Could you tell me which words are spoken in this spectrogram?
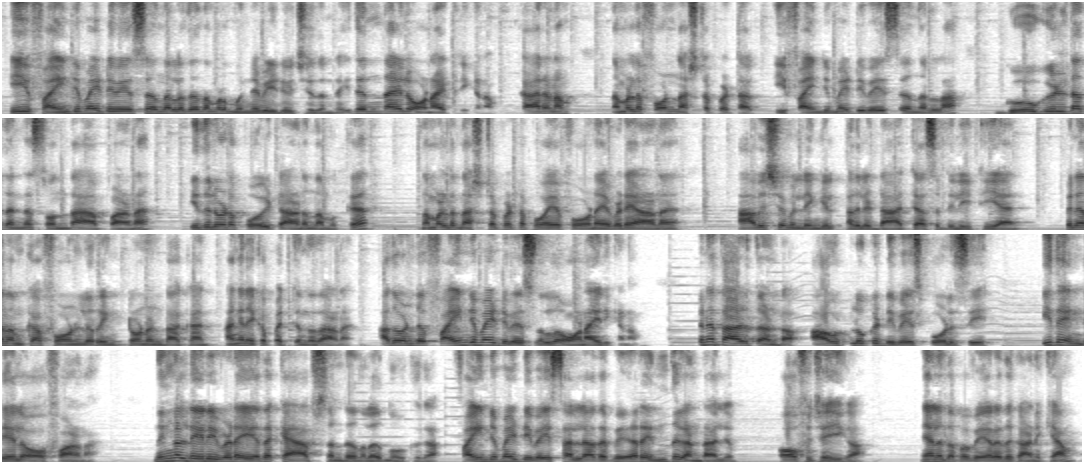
ഈ ഫൈൻഡ് മൈ ഡിവൈസ് എന്നുള്ളത് നമ്മൾ മുന്നേ വീഡിയോ ചെയ്തിട്ടുണ്ട്. ഇതെന്തായാലും ഓൺ ആയിട്ടിരിക്കണം. കാരണം നമ്മളുടെ ഫോൺ നഷ്ടപ്പെട്ടാൽ ഈ ഫൈൻഡ് മൈ ഡിവൈസ് എന്നുള്ള ഗൂഗിളിന്റെ തന്നെ സ്വന്തം ആപ്പാണ്. ഇതിലൂടെ പോയിട്ടാണ് നമുക്ക് നമ്മളുടെ നഷ്ടപ്പെട്ട പോയ ഫോൺ എവിടെയാണ്? ആവശ്യമില്ലെങ്കിൽ അതിൽ ഡാറ്റാസ് ഡിലീറ്റ് ചെയ്യാൻ പിന്നെ നമുക്ക് ആ ഫോണിൽ റിംഗ് ടോൺ ഉണ്ടാക്കാൻ അങ്ങനെയൊക്കെ പറ്റുന്നതാണ്. അതുകൊണ്ട് ഫൈൻഡ് മൈ ഡിവൈസ് എന്നുള്ളത് ഓൺ ആയിരിക്കണം. പിന്നെ താഴ്ത്തുണ്ടോ ഔട്ട്ലുക്ക് ഡിവൈസ് പോളിസി ഇത് എന്റെ ഓഫാണ് നിങ്ങളുടെ ഇവിടെ ഏതൊക്കെ ആപ്സ് ഉണ്ട് എന്നുള്ളത് നോക്കുക. ഫൈൻഡ് മൈ ഡിവൈസ് അല്ലാതെ വേറെ എന്ത് കണ്ടാലും ഓഫ് ചെയ്യുക. ഞാനിതപ്പോൾ വേറെ ഇത് കാണിക്കാം.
